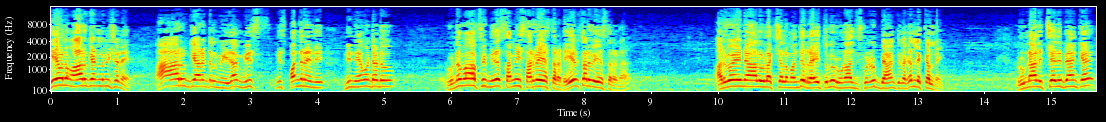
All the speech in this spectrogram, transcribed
కేవలం ఆరు గంటల విషయమే. ఆరు గ్యారంటీల మీద మీ మీ స్పందన ఏంది? నిన్నేమంటాడు? రుణమాఫీ మీద సమీ సర్వే చేస్తారట. ఏం సర్వే చేస్తారనా అరవై నాలుగు లక్షల మంది రైతులు రుణాలు తీసుకుంటారు బ్యాంకు దగ్గర లెక్కలున్నాయి. రుణాలు ఇచ్చేది బ్యాంకే.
